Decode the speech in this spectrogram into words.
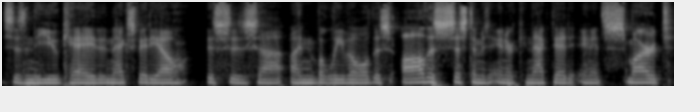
This is in the UK. The next video. This is uh, unbelievable. This all this system is interconnected and it's smart.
